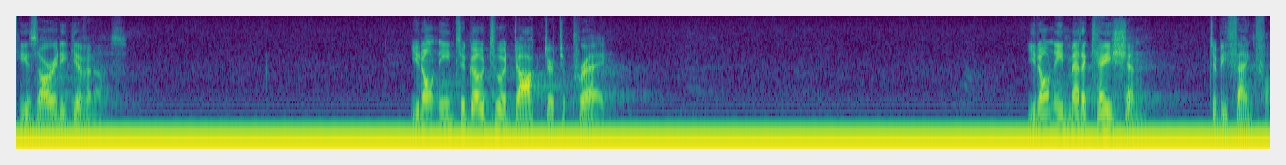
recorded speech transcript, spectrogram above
He has already given us. You don't need to go to a doctor to pray. You don't need medication to be thankful.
